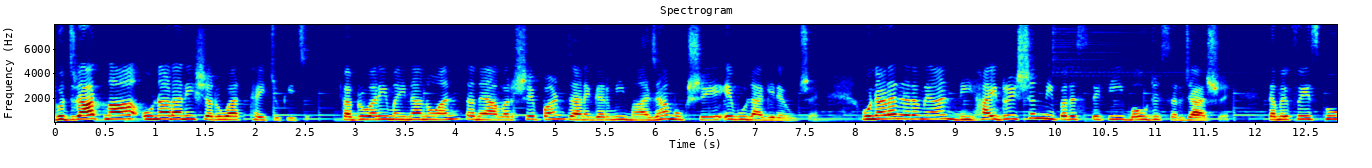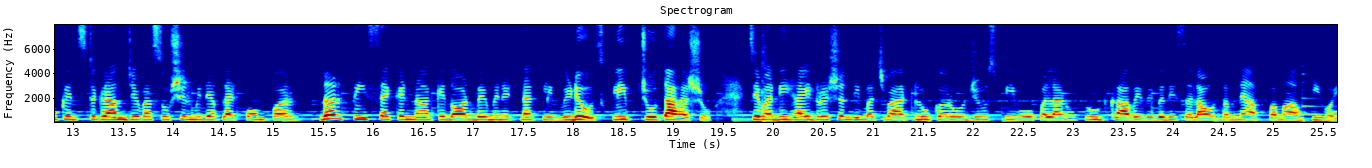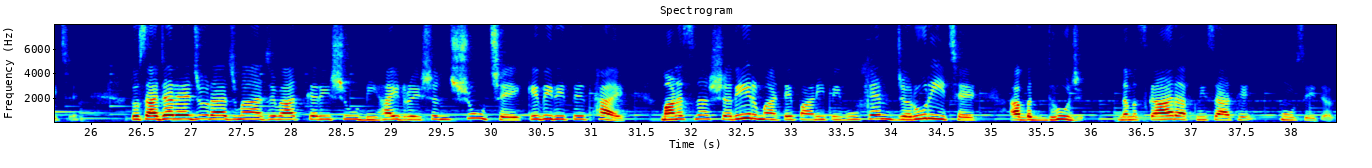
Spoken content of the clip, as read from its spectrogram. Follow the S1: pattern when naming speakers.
S1: ગુજરાતમાં ઉનાળાની શરૂઆત થઈ ચૂકી છે. ફેબ્રુઆરી મહિનાનો અંત અને આ વર્ષે પણ જાણે ગરમી માજા મૂકશે એવું લાગી રહ્યું છે. ઉનાળા દરમિયાન ડિહાઇડ્રેશનની પરિસ્થિતિ બહુ જ સર્જાશે. તમે ફેસબુક, ઇન્સ્ટાગ્રામ જેવા સોશિયલ મીડિયા પ્લેટફોર્મ પર દર ત્રીસ સેકન્ડના કે દોઢ બે મિનિટના ક્લિપ વિડીયોઝ, ક્લિપ જોતા હશો. જેમાં ડિહાઇડ્રેશનથી બચવા આટલું કરો, જ્યુસ પીવો, ફલાણું ફ્રૂટ ખાવ એવી બધી સલાહો તમને આપવામાં આવતી હોય છે. તો સાજા રહેજો રાજમાં. આજે વાત કરીશું ડિહાઇડ્રેશન શું છે, કેવી રીતે થાય, માણસના શરીર માટે પાણી પીવું કેમ જરૂરી છે, આ બધું જ. નમસ્કાર, આપની સાથે હું સેજલ.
